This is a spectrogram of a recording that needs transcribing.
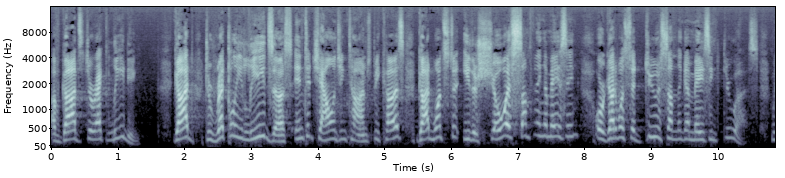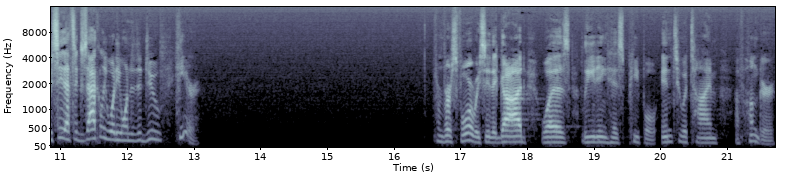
of God's direct leading. God directly leads us into challenging times because God wants to either show us something amazing or God wants to do something amazing through us. We see that's exactly what he wanted to do here. From verse 4, we see that God was leading his people into a time of hunger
